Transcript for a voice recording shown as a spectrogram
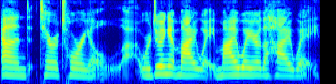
and territorial. We're doing it my way, my way or the highway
